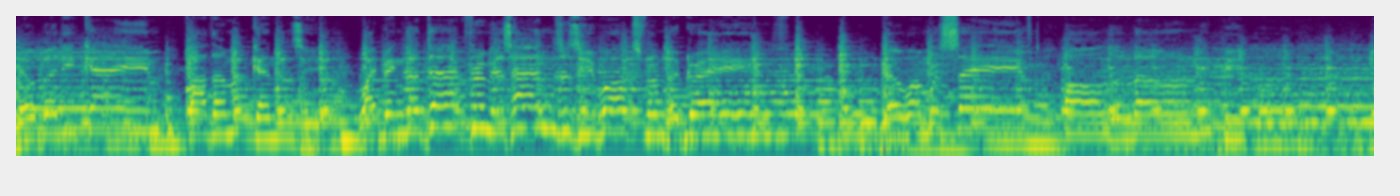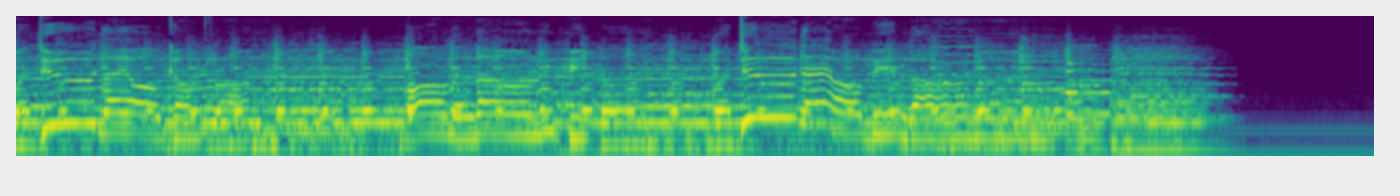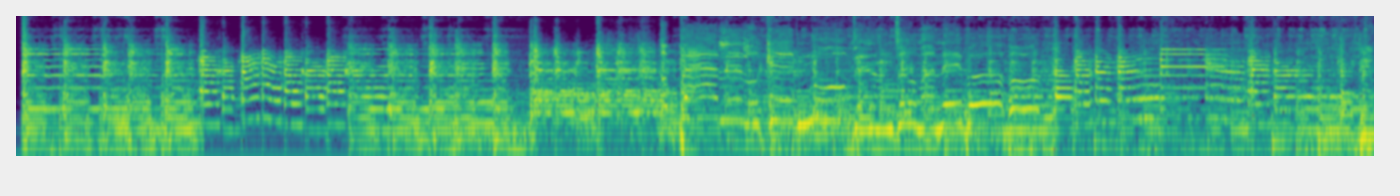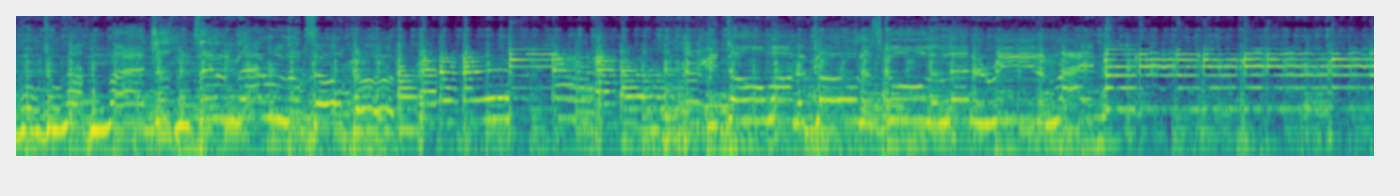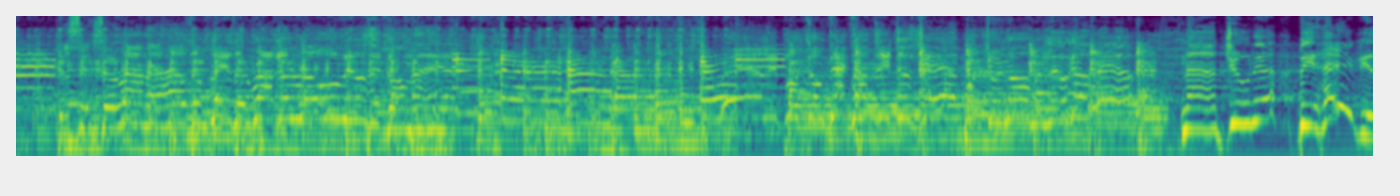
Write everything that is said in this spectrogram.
Nobody came, Father Mackenzie, wiping the dirt from his hands as he walks from the grave.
